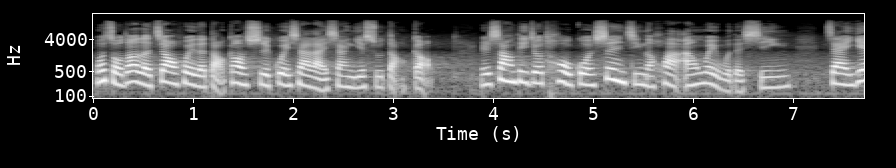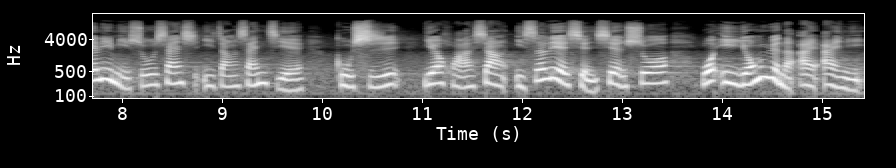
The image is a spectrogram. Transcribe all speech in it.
我走到了教会的祷告室，跪下来向耶稣祷告，而上帝就透过圣经的话安慰我的心。在耶利米书三十一章三节，古时耶和华向以色列显现说：“我以永远的爱爱你，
